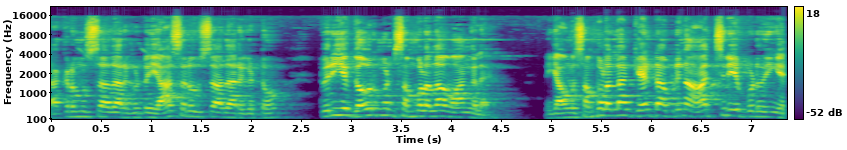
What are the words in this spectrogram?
அக்ரம் உஸ்தாதாக இருக்கட்டும் யாசர் உஸ்தாதாக இருக்கட்டும் பெரிய கவர்மெண்ட் சம்பளம்லாம் வாங்கலை. நீங்கள் அவங்க சம்பளம்லாம் கேட்டால் அப்படின்னு ஆச்சரியப்படுவீங்க.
